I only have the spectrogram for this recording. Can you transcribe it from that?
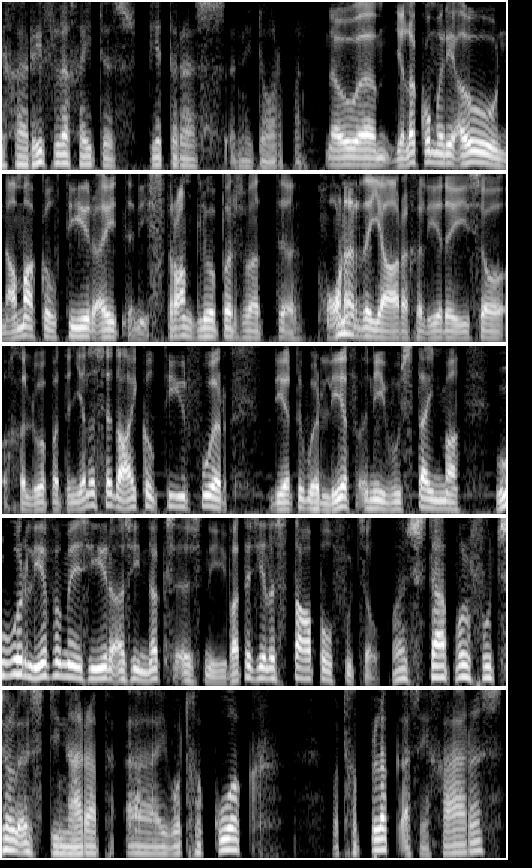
Die gerieflikheid is beter as in die dorpe. Nou ehm um, julle kom uit die ou Nama kultuur uit en die strandlopers wat uh, honderde jare gelede hierso geloop het en julle sit daai kultuur voor deur te oorleef in die woestyn, maar hoe oorleef 'n mens hier as hier niks is nie? Wat is julle stapelvoedsel? Ons stapelvoedsel is die narap. Uh, hy word gekook, word gepluk as hy gaar is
